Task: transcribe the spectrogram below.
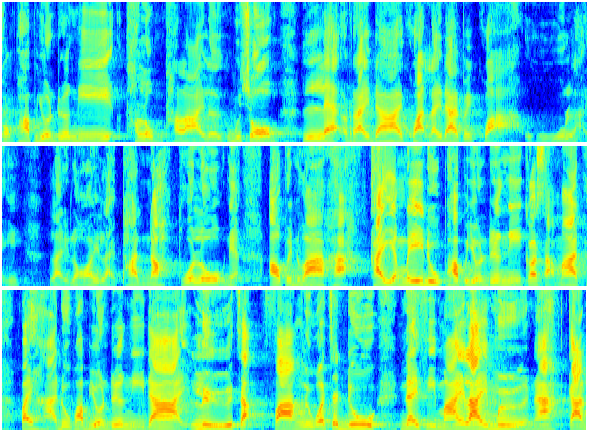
ของภาพยนตร์เรื่องนี้ถล่มทลายเลยคุณผู้ชม และรายได้ขวัญรายได้ไปกว่าโอ้โหหลายหลายร้อยหลายพันเนาะทั่วโลกเนี่ยเอาเป็นว่าค่ะ ใครยังไม่ได้ดูภาพยนตร์เรื่องนี้ก็สามารถไปหาดูภาพยนตร์เรื่องนี้ได้ หรือจะฟังหรือว่าจะดูในฝีไม้ลายมือนะการ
